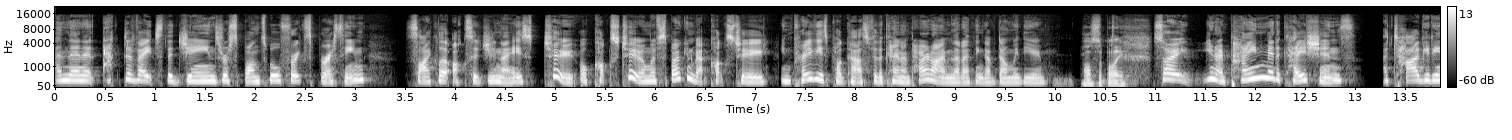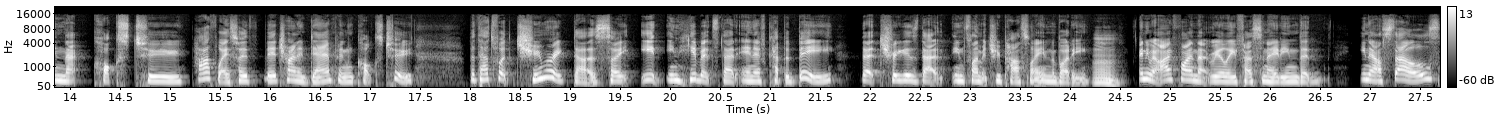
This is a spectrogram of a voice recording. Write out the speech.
And then it activates the genes responsible for expressing cyclooxygenase 2 or COX2. And we've spoken about COX2 in previous podcasts for the canine paradigm that I think I've done with you. Possibly. So, you know, pain medications are targeting that COX2 pathway. So they're trying to dampen COX2. But that's what turmeric does. So it inhibits that NF kappa B that triggers that inflammatory pathway in the body. Mm. Anyway, I find that really fascinating that in our cells,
